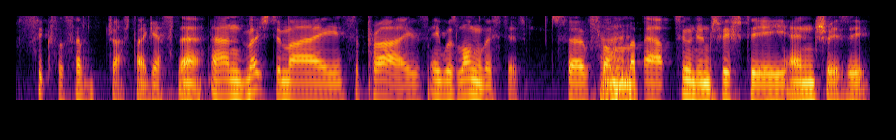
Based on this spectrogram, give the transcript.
sixth or seventh draft, I guess, there. And much to my surprise, it was longlisted. So from about 250 entries, it,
